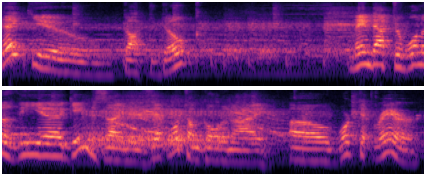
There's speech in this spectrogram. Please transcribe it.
thank you, Dr. Doak. Named after one of the uh, game designers that worked on GoldenEye. Uh, worked at Rare.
